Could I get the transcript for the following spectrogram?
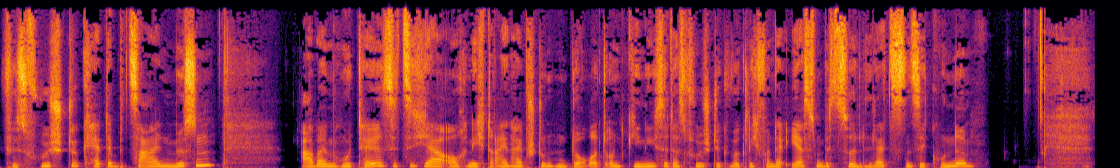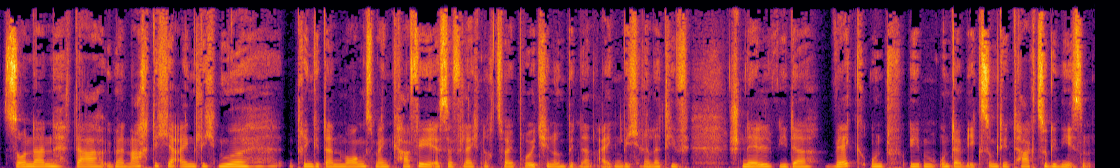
fürs Frühstück hätte bezahlen müssen. Aber im Hotel sitze ich ja auch nicht dreieinhalb Stunden dort und genieße das Frühstück wirklich von der ersten bis zur letzten Sekunde sondern da übernachte ich ja eigentlich nur, trinke dann morgens meinen Kaffee, esse vielleicht noch zwei Brötchen und bin dann eigentlich relativ schnell wieder weg und eben unterwegs, um den Tag zu genießen.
